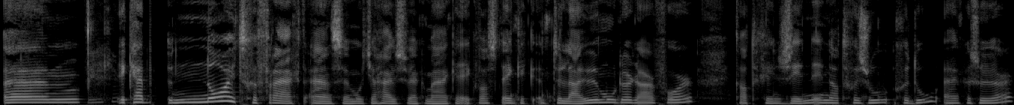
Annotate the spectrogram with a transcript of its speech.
Ehm, ik heb nooit gevraagd aan ze, moet je huiswerk maken? Ik was denk ik een te luie moeder daarvoor. Ik had geen zin in dat gezoe- gedoe en gezeur.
